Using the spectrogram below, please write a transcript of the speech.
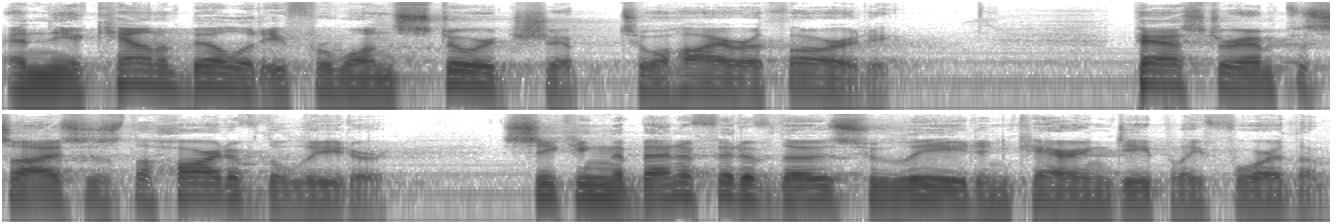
and the accountability for one's stewardship to a higher authority. Pastor emphasizes the heart of the leader, seeking the benefit of those who lead and caring deeply for them.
